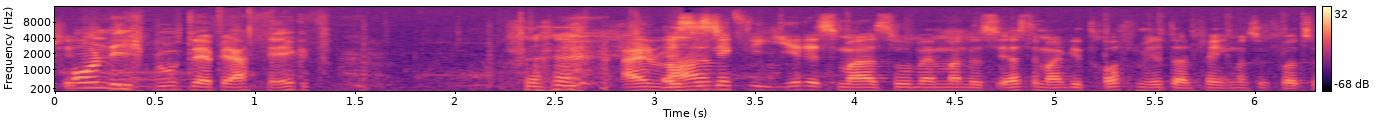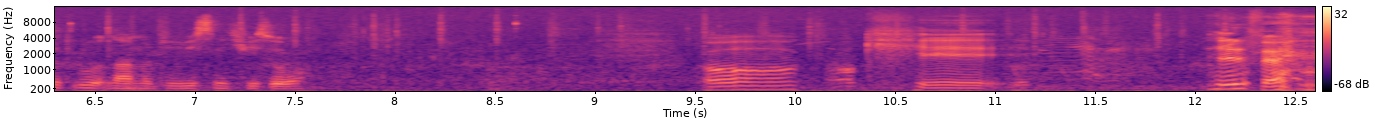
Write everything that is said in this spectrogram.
shit. Und ich blute perfekt. Ein Es ist irgendwie jedes Mal so, wenn man das erste Mal getroffen wird, dann fängt man sofort zu bluten an und wir wissen nicht wieso. Okay. Hilfe.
